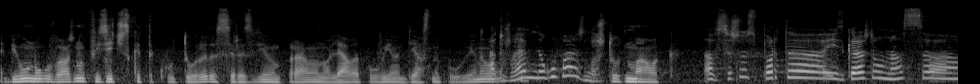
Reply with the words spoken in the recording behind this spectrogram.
е било много важно физическата култура, да се развивам правилно лява половина, дясна половина. А това е много важно. Още от малък. А всъщност спорта изгражда у нас а,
